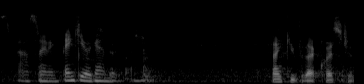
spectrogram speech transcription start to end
it's fascinating. Thank you again. Thank you for that question.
